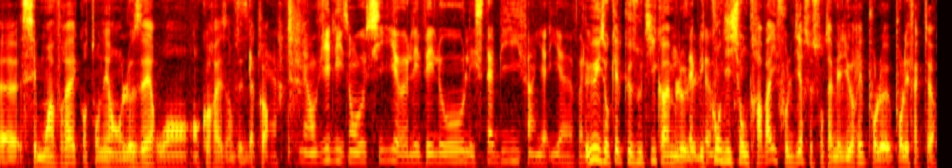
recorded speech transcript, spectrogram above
Euh, c'est moins vrai quand on est en Lozère ou en, Corrèze, hein, vous êtes d'accord? Mais en ville, ils ont aussi euh, les vélos, les stabis. Enfin, y a, Eux, ils ont quelques outils quand même. les conditions de travail, il faut le dire, se sont améliorées pour, le, pour les facteurs.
